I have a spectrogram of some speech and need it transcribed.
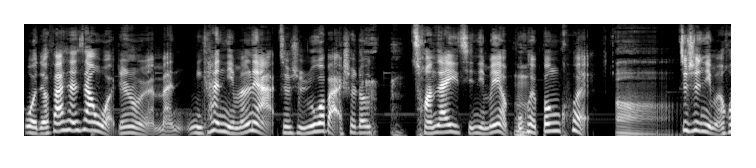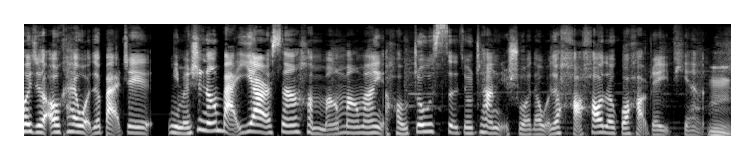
我就发现像我这种人吧，你看你们俩就是如果把事儿都 攒在一起，你们也不会崩溃，啊，就是你们会觉得 OK，我就把这，你们是能把一二三很忙忙完以后，周四就像你说的，我就好好的过好这一天。嗯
